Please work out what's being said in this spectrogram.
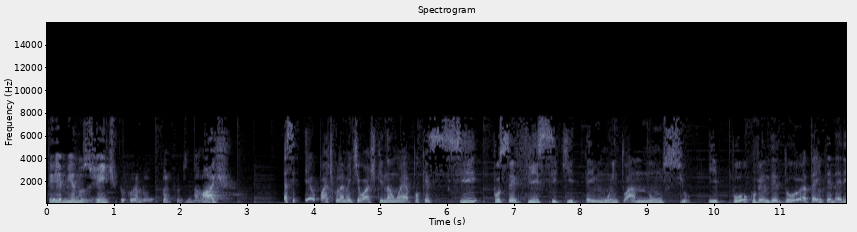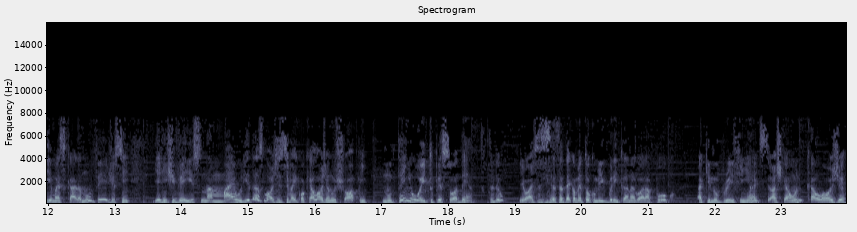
teria menos gente procurando, procurando produto na loja? Assim, eu particularmente eu acho que não é, porque se você visse que tem muito anúncio e pouco vendedor, eu até entenderia, mas cara, eu não vejo assim. E a gente vê isso na maioria das lojas. Você vai em qualquer loja no shopping, não tem oito pessoas dentro, entendeu? Eu acho assim, você até comentou comigo brincando agora há pouco, aqui no briefing antes, eu acho que a única loja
